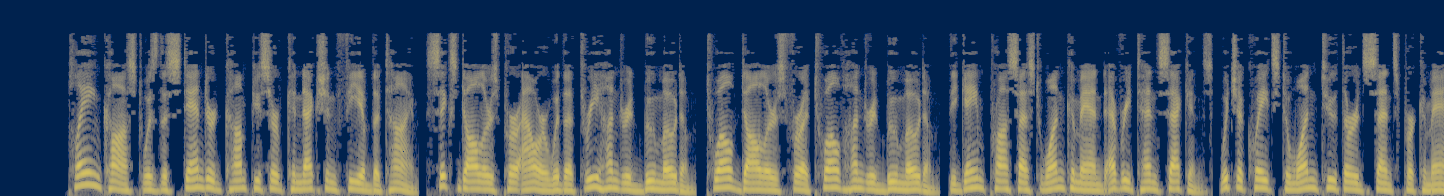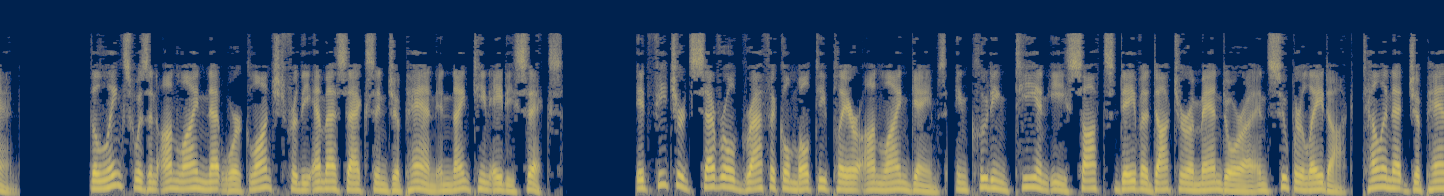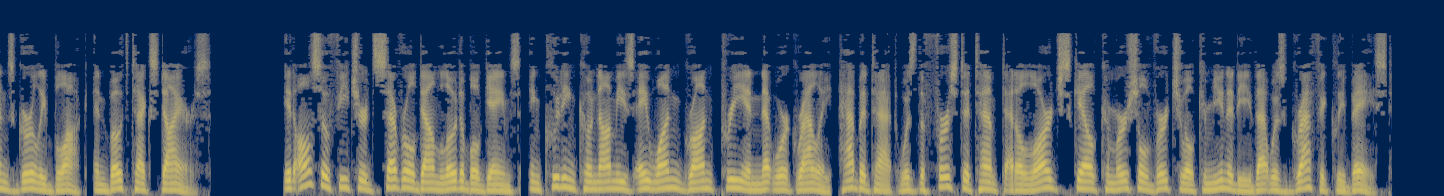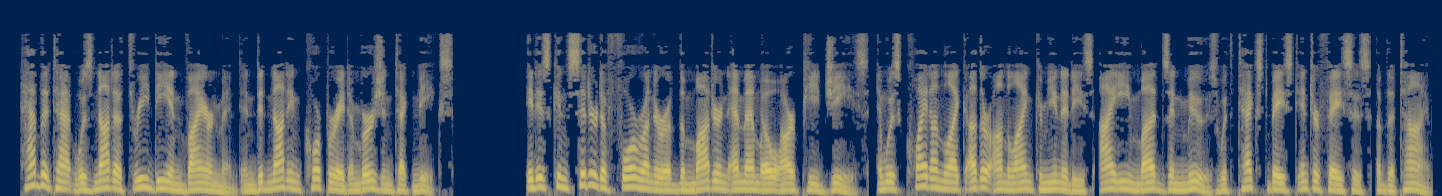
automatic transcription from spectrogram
Playing cost was the standard CompuServe connection fee of the time, $6 per hour with a 300 baud modem, $12 for a 1200 baud modem. The game processed one command every 10 seconds, which equates to 1 2 thirds cents per command. The Links was an online network launched for the MSX in Japan in 1986. It featured several graphical multiplayer online games, including T&E Soft's Daiva Dr. Amandora and Super Laydock, Telenet Japan's Girly Block, and Bothtec's Dires. It also featured several downloadable games, including Konami's A1 Grand Prix and Network Rally. Habitat was the first attempt at a large-scale commercial virtual community that was graphically based. Habitat was not a 3D environment and did not incorporate immersion techniques. It is considered a forerunner of the modern MMORPGs, and was quite unlike other online communities i.e. MUDs and MOOs with text-based interfaces of the time.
